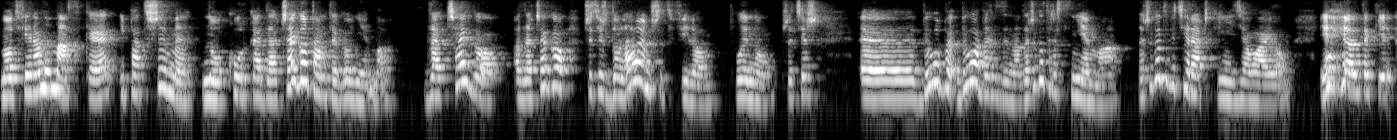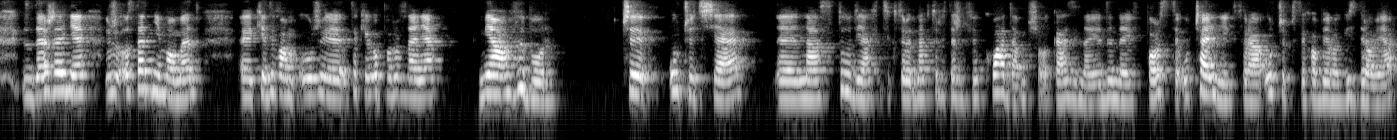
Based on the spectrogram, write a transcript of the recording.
My otwieramy maskę i patrzymy, no kurka, dlaczego tam tego nie ma? Dlaczego? A dlaczego? Przecież dolałem przed chwilą płynu, przecież e, było, była benzyna, dlaczego teraz nie ma? Dlaczego te wycieraczki nie działają? Ja miałam takie zdarzenie, już ostatni moment, e, kiedy Wam użyję takiego porównania. Miałam wybór, czy uczyć się na studiach, na których też wykładam przy okazji na jedynej w Polsce uczelni, która uczy psychobiologii zdrowia.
